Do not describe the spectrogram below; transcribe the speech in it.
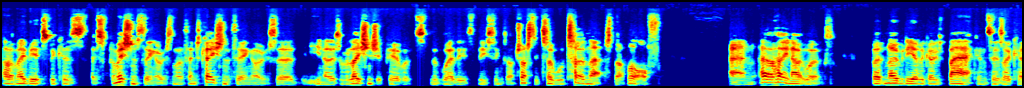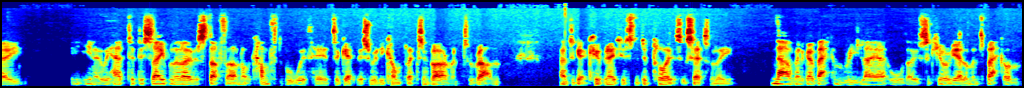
Oh, maybe it's because it's a permissions thing, or it's an authentication thing, or it's a you know there's a relationship here with, where these these things aren't trusted. So we'll turn that stuff off, and oh hey, now it works. But nobody ever goes back and says, okay, you know, we had to disable a load of stuff that I'm not comfortable with here to get this really complex environment to run to get Kubernetes to deploy it successfully now I'm going to go back and relayer all those security elements back on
